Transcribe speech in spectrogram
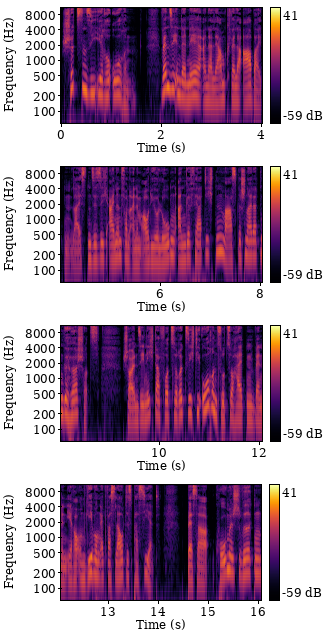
Schützen Sie Ihre Ohren. Wenn Sie in der Nähe einer Lärmquelle arbeiten, leisten Sie sich einen von einem Audiologen angefertigten, maßgeschneiderten Gehörschutz. Scheuen Sie nicht davor zurück, sich die Ohren zuzuhalten, wenn in Ihrer Umgebung etwas Lautes passiert. Besser komisch wirken,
